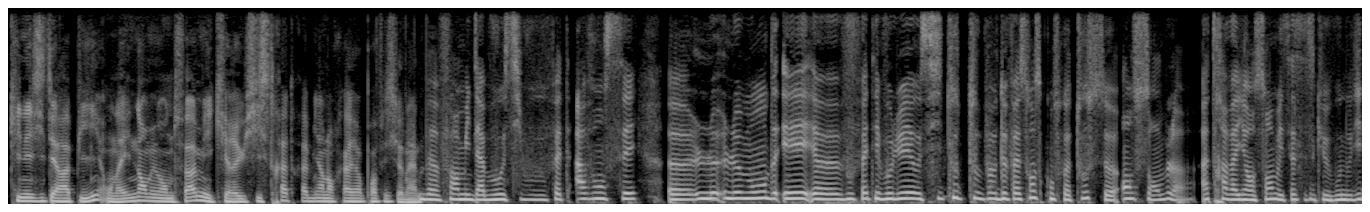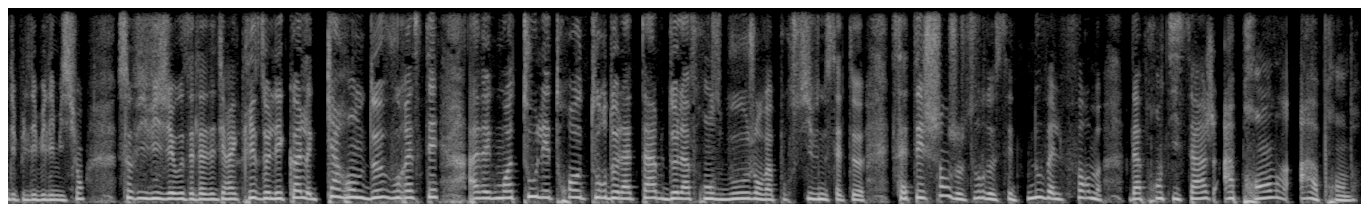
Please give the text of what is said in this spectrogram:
kinésithérapie. On a énormément de femmes et qui réussissent très très bien leur carrière professionnelle. Ben, formidable. Vous aussi, vous faites avancer euh, le, monde et euh, vous faites évoluer aussi tout, de façon à ce qu'on soit tous euh, ensemble, à travailler ensemble. Et ça, c'est ce que vous nous dites depuis le début de l'émission. Sophie Vigé, vous êtes la directrice de l'école 42. Vous restez avec moi tous les trois autour de la table de la France Bouge. On va poursuivre cette, cet échange autour de cette nouvelle forme d'apprentissage, apprendre à apprendre.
